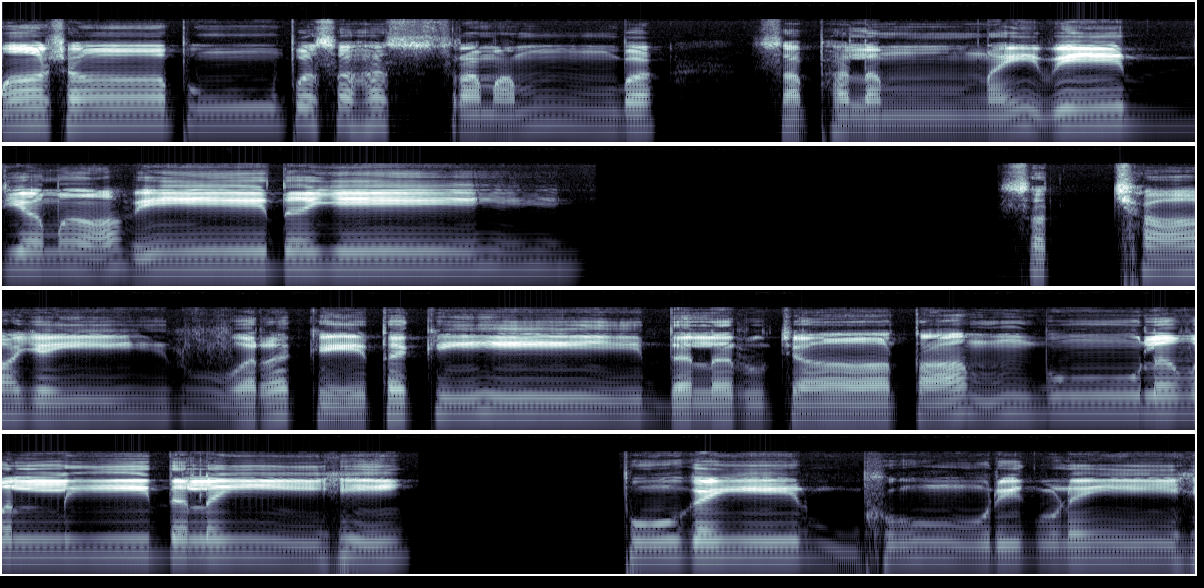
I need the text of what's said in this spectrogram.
माशापूपसहस्रमम्ब सफलं नैवेद्यमावेदये। सच्छायैर्वरकेतकीदलरुचाताम्बूलवल्लीदलैः पूगैर्भूरिगुणैः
